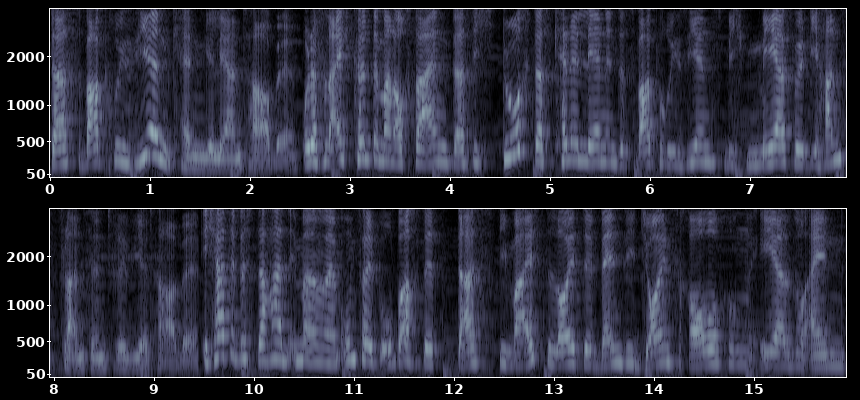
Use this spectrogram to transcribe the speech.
das Vaporisieren kennengelernt habe. Oder vielleicht könnte man auch sagen, dass ich durch das Kennenlernen des Vaporisierens mich mehr für die Hanfpflanze interessiert habe. Ich hatte bis dahin immer in meinem Umfeld beobachtet, dass die meisten Leute, wenn sie Joints rauchen, eher so ein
